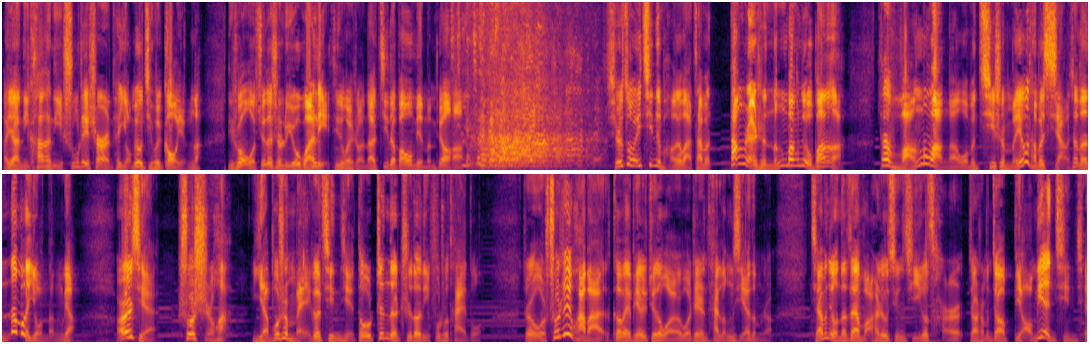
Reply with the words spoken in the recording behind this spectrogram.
哎呀，你看看你叔这事儿，他有没有机会告赢啊？你说我学的是旅游管理，亲戚会说，那记得帮我免门票哈。其实作为亲戚朋友吧，咱们当然是能帮就帮啊，但往往啊，我们其实没有他们想象的那么有能量，而且说实话，也不是每个亲戚都真的值得你付出太多。就是我说这话吧，各位别觉得我我这人太冷血怎么着？前不久呢，在网上流行起一个词儿，叫什么叫表面亲戚？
